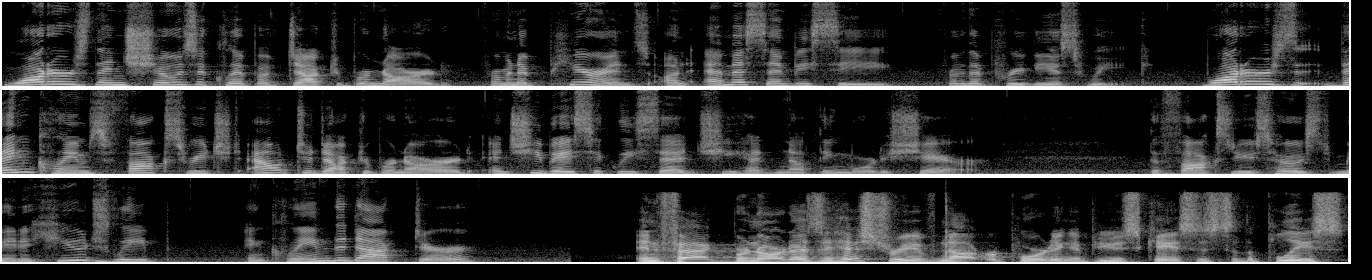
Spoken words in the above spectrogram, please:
Watters then shows a clip of Dr. Bernard from an appearance on MSNBC from the previous week. Watters then claims Fox reached out to Dr. Bernard and she basically said she had nothing more to share. The Fox News host made a huge leap and claimed the doctor. In fact, Bernard has a history of not reporting abuse cases to the police.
